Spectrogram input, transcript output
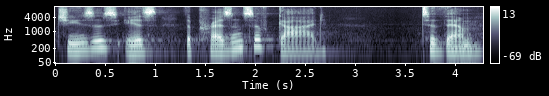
Jesus is the presence of God to them.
